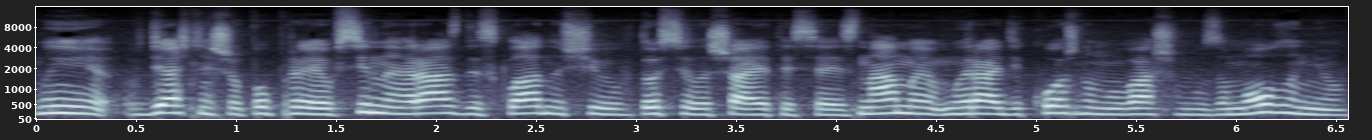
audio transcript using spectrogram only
Ми вдячні, що, попри всі негаразди, складнощі, ви досі лишаєтеся із нами. Ми раді кожному вашому замовленню.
